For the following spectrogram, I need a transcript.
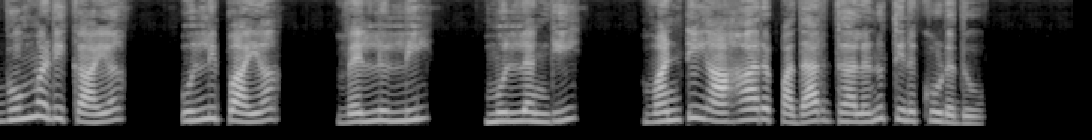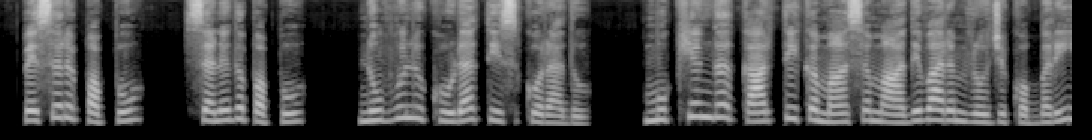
గుమ్మడికాయ ఉల్లిపాయ వెల్లుల్లి ముల్లంగి వంటి ఆహార పదార్థాలను తినకూడదు. పెసరపప్పు శనగపప్పు నువ్వులు కూడా తీసుకోరాదు. ముఖ్యంగా కార్తీక మాసం ఆదివారం రోజు కొబ్బరి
